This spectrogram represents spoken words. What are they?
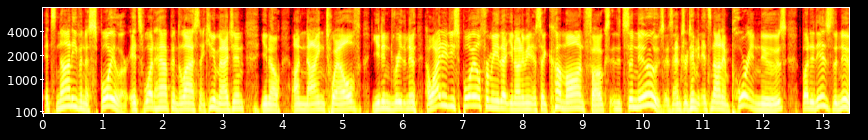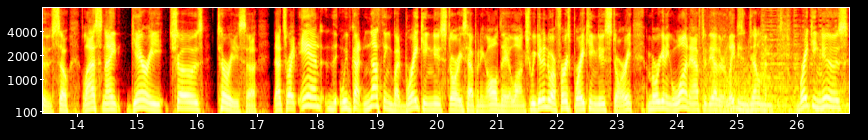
it's not even a spoiler, it's what happened last night. Can you imagine, you know, on 9 12? You didn't read the news. Why did you spoil for me that? You know what I mean? It's like, come on, folks. It's the news. It's entertainment. It's not important news, but it is the news. So last night, Gary chose Theresa. That's right. And th- we've got nothing but breaking news stories happening all day long. Should we get into our first breaking news story? I mean, we're getting one after the other. Ladies and gentlemen, breaking news.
